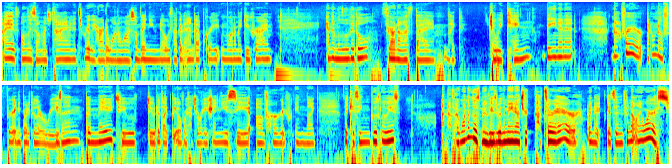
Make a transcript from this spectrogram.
I have only so much time and it's really hard to want to watch something you know is not going to end up great and want to make you cry. And I'm a little thrown off by like Joey King being in it. Not for I don't know for any particular reason, but maybe too due to like the oversaturation you see of her in like the kissing booth movies. Another one of those movies where the main actress cuts her hair and it gets infinitely worse.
